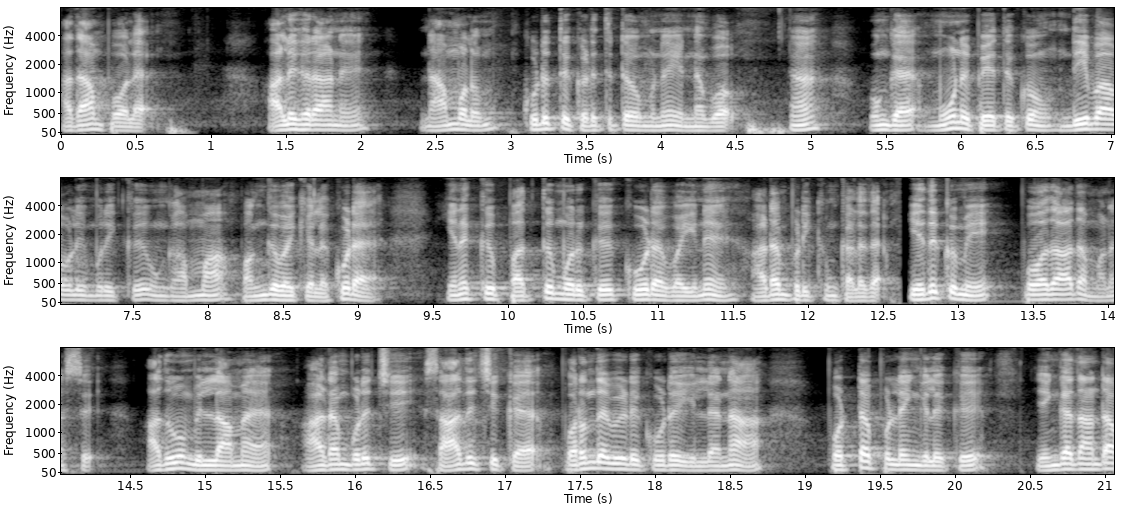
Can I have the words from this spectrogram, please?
அதான் போல. அழுகிறான்னு நாமளும் கொடுத்து கெடுத்துட்டோம்னு என்னவோ. உங்கள் மூணு பேர்த்துக்கும் தீபாவளி முறைக்கு உங்கள் அம்மா பங்கு வைக்கல கூட. எனக்கு பத்து முறுக்கு கூட வைன்னு அடம் பிடிக்கும் கழுதை. எதுக்குமே போதாத மனசு. அதுவும் இல்லாமல் அடம் பிடிச்சி சாதிச்சுக்க பிறந்த வீடு கூட இல்லைன்னா பொட்ட பிள்ளைங்களுக்கு எங்கே தாண்டா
